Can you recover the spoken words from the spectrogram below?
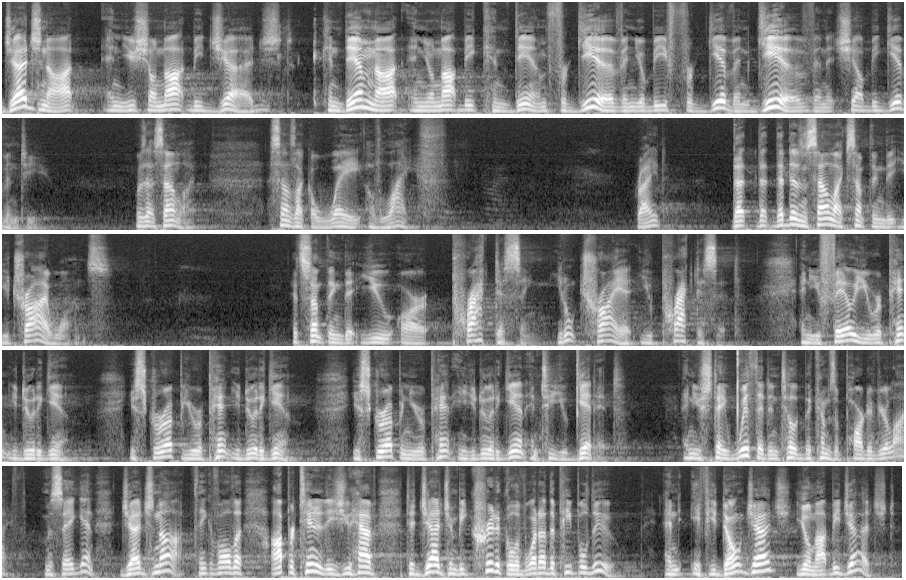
Judge not, and you shall not be judged. Condemn not, and you'll not be condemned. Forgive, and you'll be forgiven. Give, and it shall be given to you. What does that sound like? It sounds like a way of life. Right? That, that, that doesn't sound like something that you try once. It's something that you are practicing. You don't try it, you practice it. And you fail, you repent, you do it again. You screw up, you repent, you do it again. You screw up and you repent and you do it again until you get it. And you stay with it until it becomes a part of your life. I'm going to say again judge not. Think of all the opportunities you have to judge and be critical of what other people do. And if you don't judge, you'll not be judged.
